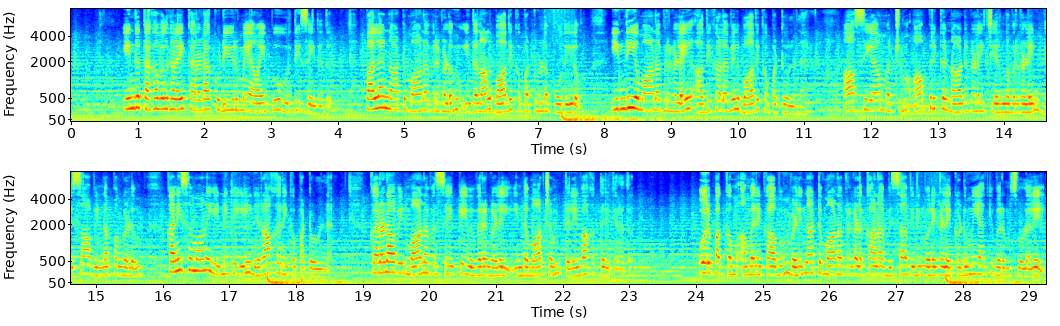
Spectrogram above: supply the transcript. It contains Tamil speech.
இந்த தகவல்களை கனடா குடியுரிமை அமைப்பு உறுதி செய்தது. பல நாட்டு மாணவர்களும் இதனால் பாதிக்கப்பட்டுள்ள போதிலும் இந்திய மாணவர்களே அதிக அளவில் பாதிக்கப்பட்டுள்ளனர். ஆசியா மற்றும் ஆப்பிரிக்க நாடுகளைச் சேர்ந்தவர்களின் விசா விண்ணப்பங்களும் கணிசமான எண்ணிக்கையில் நிராகரிக்கப்பட்டுள்ளன. கனடாவின் மாணவர் சேர்க்கை விவரங்களில் இந்த மாற்றம் தெளிவாக தெரிகிறது. ஒரு பக்கம் அமெரிக்காவும் வெளிநாட்டு மாணவர்களுக்கான விசா விதிமுறைகளை கடுமையாக்கி வரும் சூழலில்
